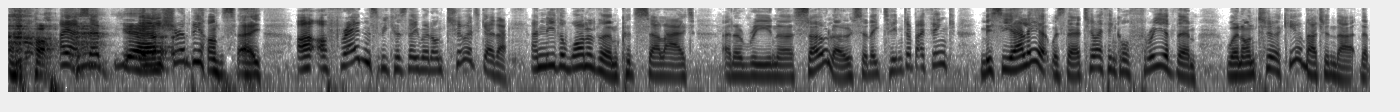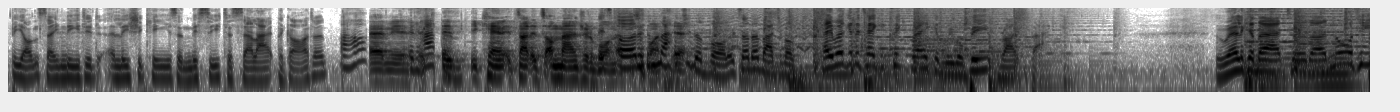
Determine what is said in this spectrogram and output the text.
Oh, yeah, so Yeah. Alicia and Beyonce are, are friends because they went on tour together, and neither one of them could sell out an arena solo, so they teamed up. I think Missy Elliott was there too. I think all three of them went on tour. Can you imagine that? That Beyonce needed Alicia Keys and Missy to sell out the garden. Uh huh. I mean, it, it, happened. it- you can't. It's not. It's unimaginable. It's at this point. Yeah. unimaginable. It's unimaginable. Hey, we're going to take a quick break and we will be right back. Welcome back to the Naughty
